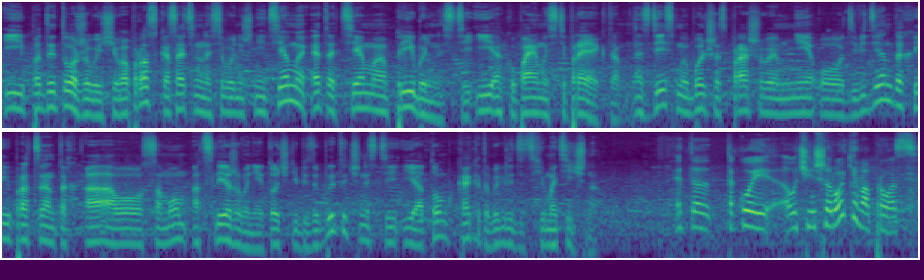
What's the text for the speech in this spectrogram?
И подытоживающий вопрос касательно сегодняшней темы – это тема прибыльности и окупаемости проекта. Здесь мы больше спрашиваем не о дивидендах и процентах, а о самом отслеживании точки безубыточности и о том, как это выглядит схематично. Это такой очень широкий вопрос.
